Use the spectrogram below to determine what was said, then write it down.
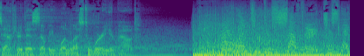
guess after this, there'll be one less to worry about. I want you to suffer just like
